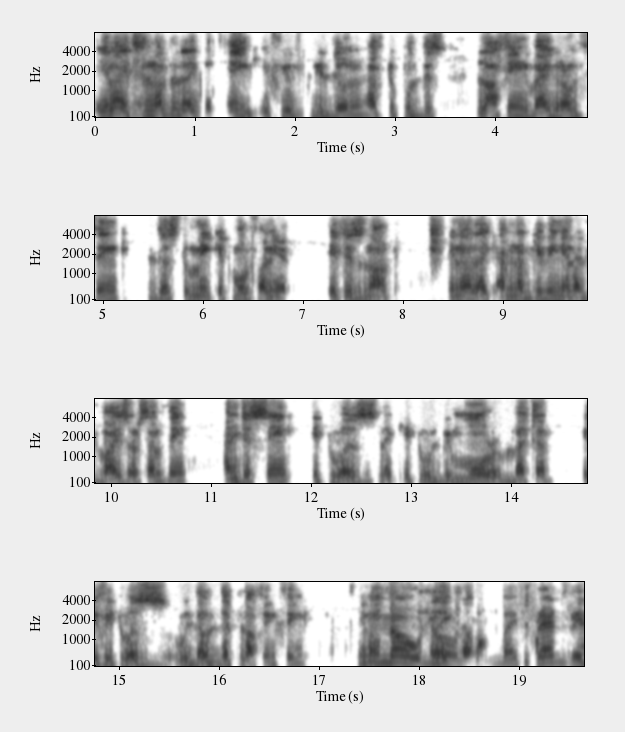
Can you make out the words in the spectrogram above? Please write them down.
you know it's yeah. not like the thing. If you you don't have to put this laughing background thing just to make it more funnier It is not. You know, like I'm not giving an advice or something. I'm just saying it was like it would be more better if it was without that laughing thing. You know, no, no, like no. My friends great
